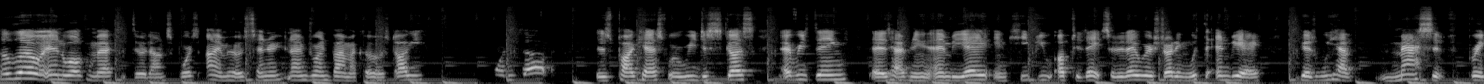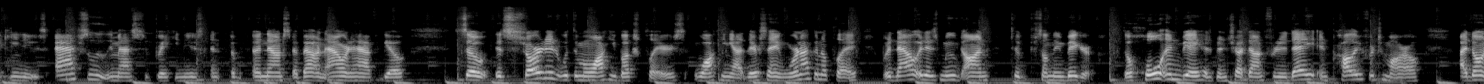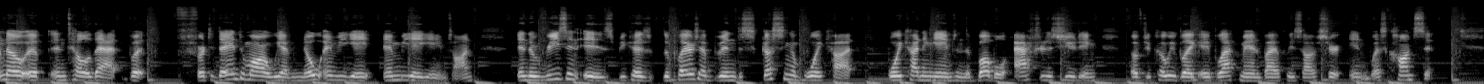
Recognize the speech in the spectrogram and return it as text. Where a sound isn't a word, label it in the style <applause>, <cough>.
Hello and welcome back to Throwdown Sports. I'm your host Henry, and I'm joined by my co-host Doggy. What is up? This podcast where we discuss everything that is happening in the NBA and keep you up to date. So today we're starting with the NBA because we have massive breaking news, absolutely massive breaking news, and uh, announced about an hour and a half ago. So it started with the Milwaukee Bucks players walking out. They're saying we're not going to play, but now it has moved on to something bigger. The whole NBA has been shut down for today and probably for tomorrow. I don't know if until that, but for today and tomorrow we have no NBA NBA games on. And the reason is because the players have been discussing a boycott, boycotting games in the bubble after the shooting of Jacoby Blake, a black man, by a police officer in Wisconsin.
